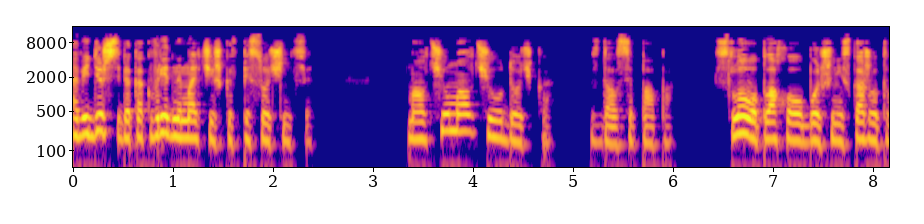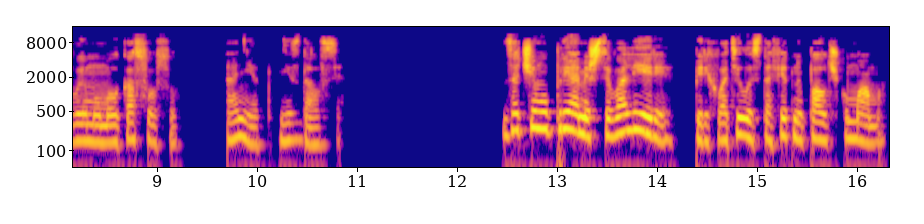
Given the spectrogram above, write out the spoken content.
а ведешь себя как вредный мальчишка в песочнице. Молчу, молчу, дочка, сдался папа. Слова плохого больше не скажу твоему молокососу. А нет, не сдался. Зачем упрямишься, Валерия? Перехватила эстафетную палочку мама.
